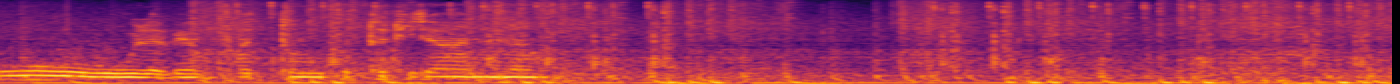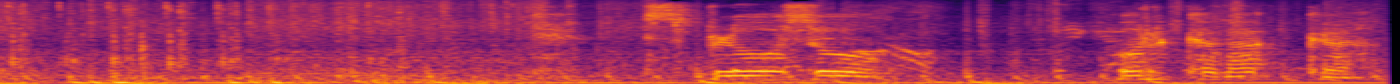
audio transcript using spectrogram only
Uh, le abbiamo fatto un botto di danno. Esploso! Porca vacca!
